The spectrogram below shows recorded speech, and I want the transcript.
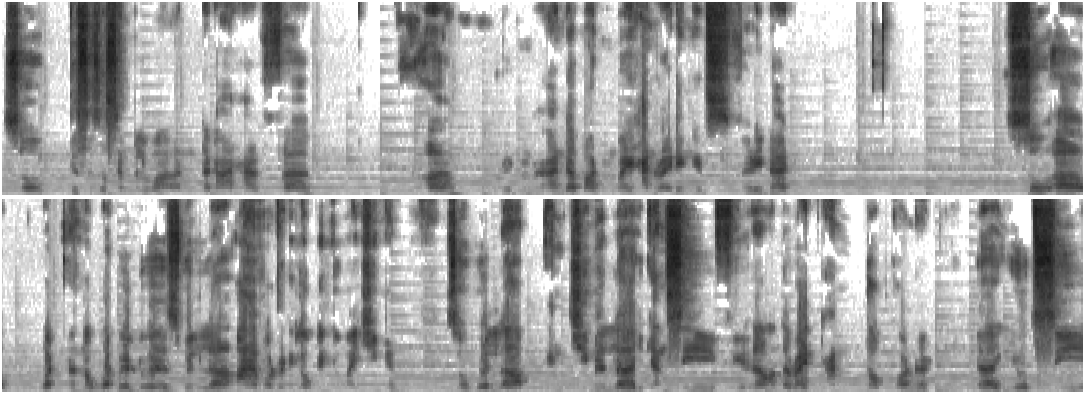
So this is a simple one that I have uh, uh, written and uh, pardon my handwriting it's very bad. So uh, what now what we'll do is we'll uh, i have already logged into my gmail. So we'll uh, in gmail uh, you can see you, uh, on the right hand top corner you'd see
